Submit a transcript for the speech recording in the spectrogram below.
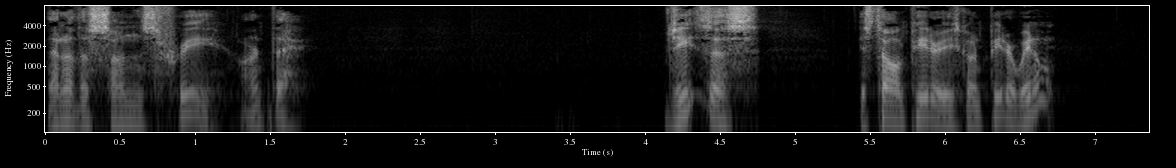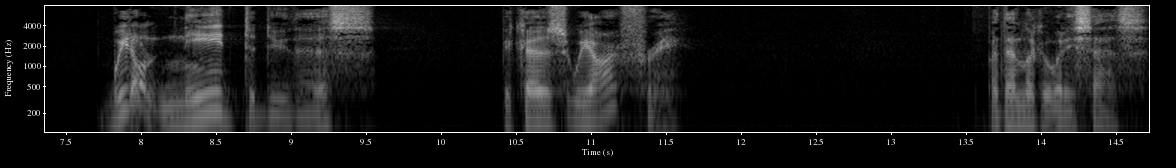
then are the sons free, aren't they? Jesus is telling Peter, he's going, Peter, we don't, we don't need to do this because we are free. But then look at what he says.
